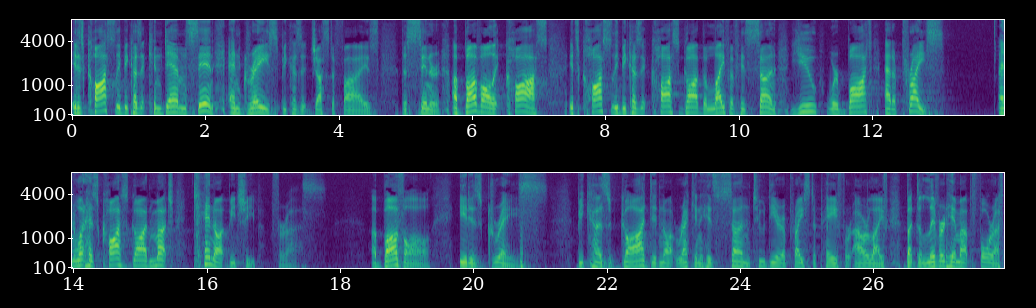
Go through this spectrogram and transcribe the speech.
It is costly because it condemns sin, and grace because it justifies the sinner. Above all, it costs, it's costly because it costs God the life of his son. You were bought at a price. And what has cost God much cannot be cheap for us. Above all, it is grace because God did not reckon his son too dear a price to pay for our life, but delivered him up for us.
